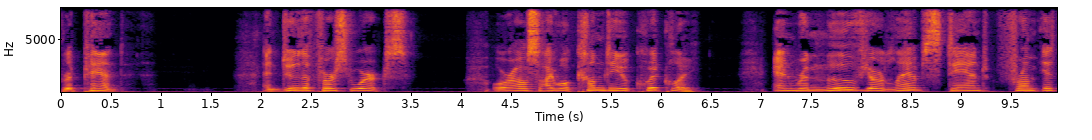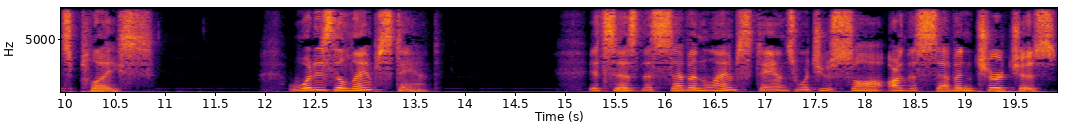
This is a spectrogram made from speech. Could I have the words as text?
Repent and do the first works, or else I will come to you quickly and remove your lampstand from its place. What is the lampstand? It says the seven lampstands which you saw are the seven churches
